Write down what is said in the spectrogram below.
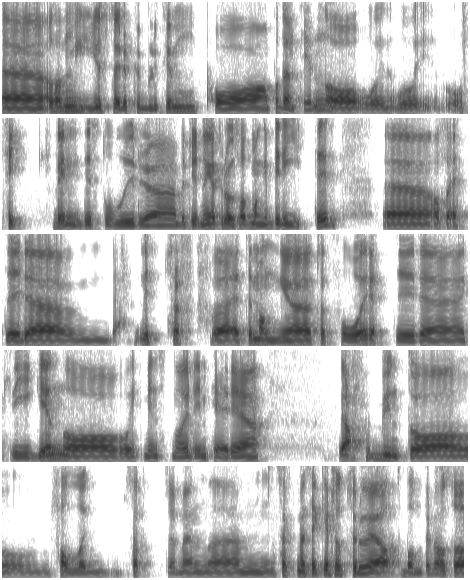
uh, Altså et mye større publikum på, på den tiden, og, og, og, fikk veldig stor uh, betydning. Jeg tror også at mange briter Uh, altså etter uh, litt tøff, uh, etter mange tøffe år etter krigen, og, og, ikke minst når imperiet ja, begynte å falle sakte, men, sakte, men sikkert, så tror jeg at Bond-filmen også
